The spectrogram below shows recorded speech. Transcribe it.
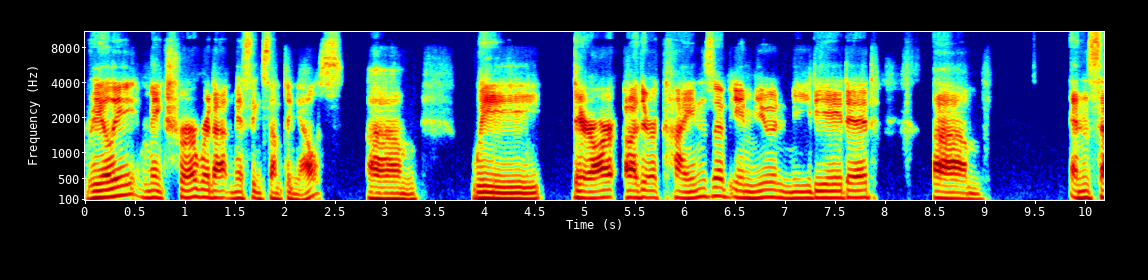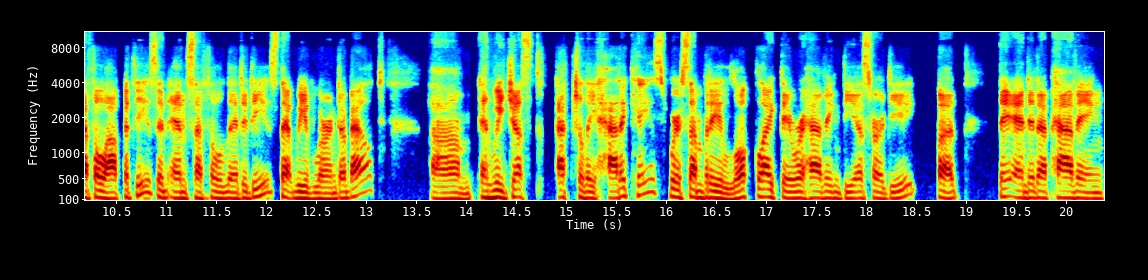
really make sure we're not missing something else. Um, we there are other kinds of immune mediated um, encephalopathies and encephalitides that we've learned about. Um, and we just actually had a case where somebody looked like they were having DSRD, but they ended up having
